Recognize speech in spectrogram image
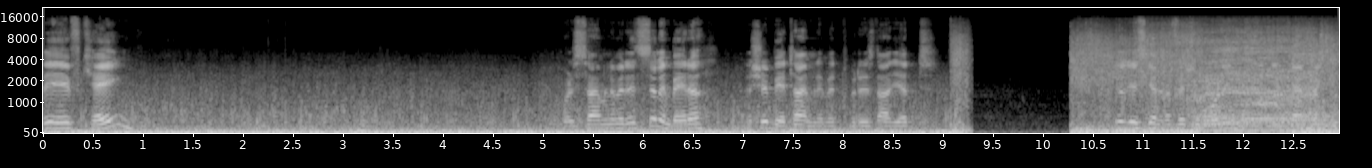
AFK? Where's time limit? It's still in beta. There should be a time limit, but it's not yet. You'll just get an official warning. Keep camping.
